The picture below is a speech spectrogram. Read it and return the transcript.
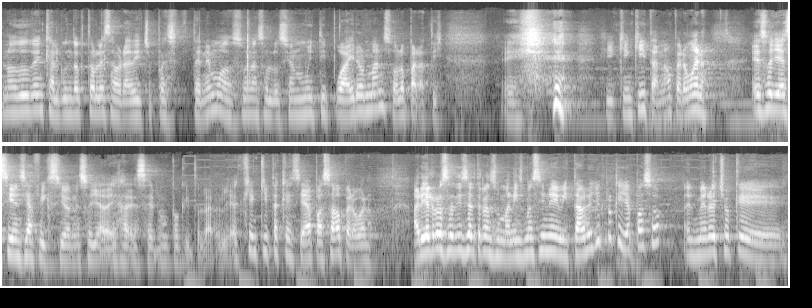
no duden que algún doctor les habrá dicho, pues tenemos una solución muy tipo Iron Man solo para ti. Eh, y quién quita, no? Pero bueno, eso ya es ciencia ficción, eso ya deja de ser un poquito la realidad. Quién quita que se haya pasado, pero bueno, Ariel Rosa dice el transhumanismo es inevitable. Yo creo que ya pasó. El mero hecho que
